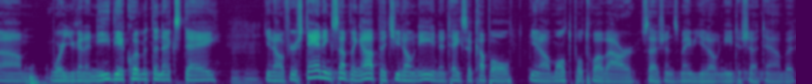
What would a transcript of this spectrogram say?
um, where you're going to need the equipment the next day. Mm-hmm. You know, if you're standing something up that you don't need and it takes a couple, you know, multiple 12 hour sessions, maybe you don't need to shut down. But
